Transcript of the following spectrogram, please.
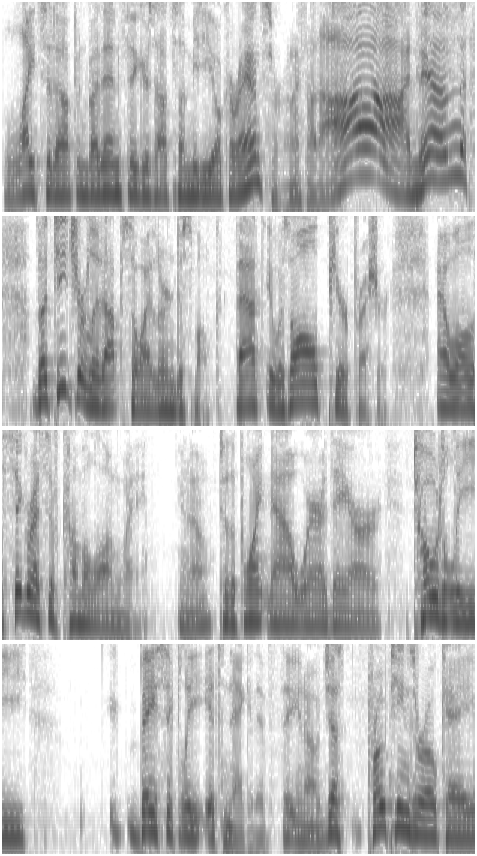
lights it up, and by then figures out some mediocre answer. And I thought, ah, and then the teacher lit up, so I learned to smoke. That, it was all peer pressure. And well, cigarettes have come a long way, you know, to the point now where they are totally basically it's negative. You know, just proteins are okay,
